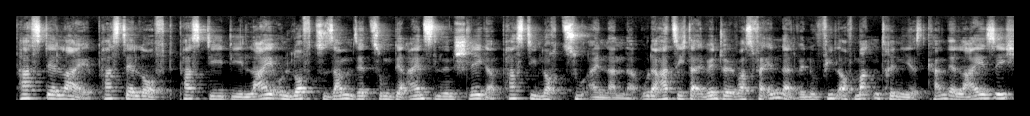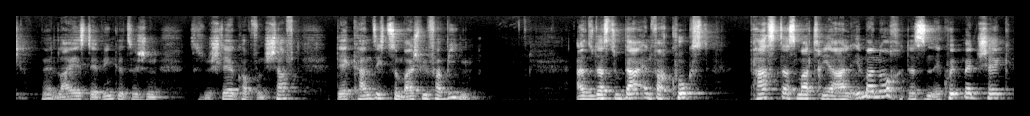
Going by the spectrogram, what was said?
Passt der Leih? Passt der Loft? Passt die, die Leih- und Loft-Zusammensetzung der einzelnen Schläger? Passt die noch zueinander? Oder hat sich da eventuell was verändert? Wenn du viel auf Matten trainierst, kann der Leih sich, ne, Leih ist der Winkel zwischen, zwischen Schlägerkopf und Schaft, der kann sich zum Beispiel verbiegen. Also, dass du da einfach guckst, Passt das Material immer noch? Das ist ein Equipment-Check.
